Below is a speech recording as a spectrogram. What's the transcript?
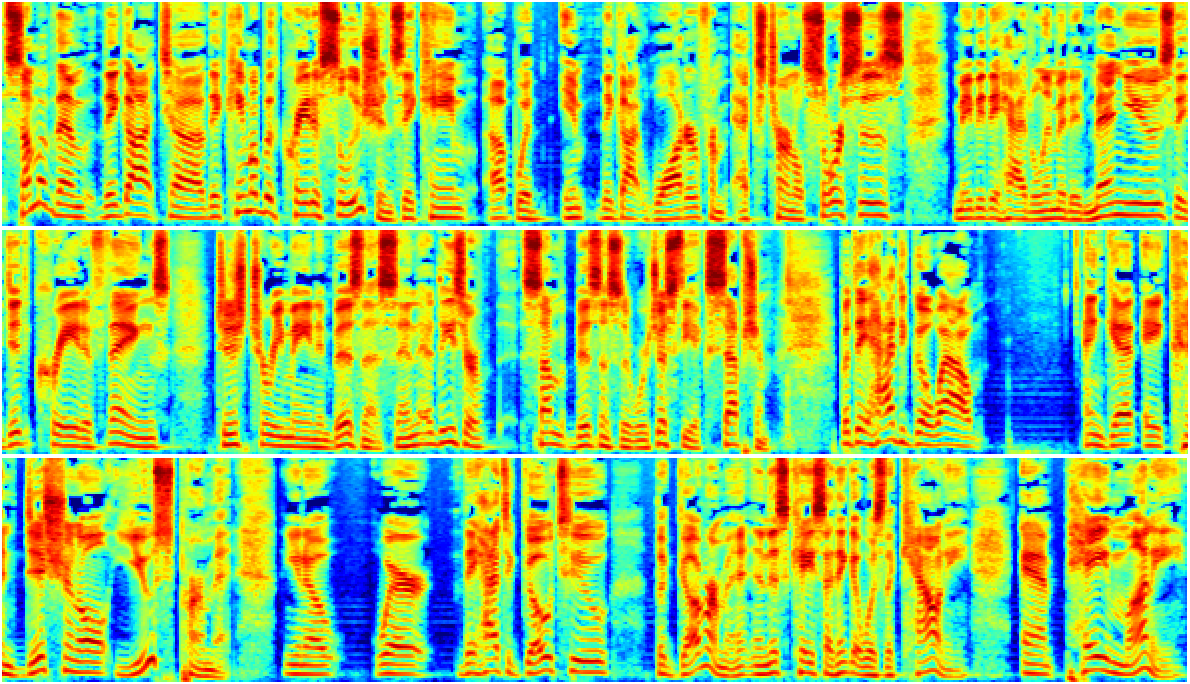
some of them, they got, uh, they came up with creative solutions. They came up with, they got water from external sources. Maybe they had limited menus. They did creative things just to remain in business. And these are some businesses were just the exception, but they had to go out and get a conditional use permit, you know, where they had to go to the government, in this case, I think it was the county, and pay money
